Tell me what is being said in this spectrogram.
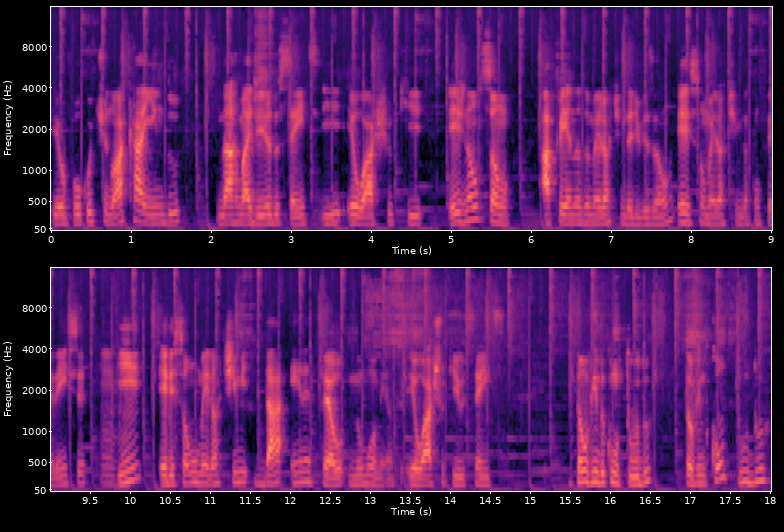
eu vou continuar caindo na armadilha do Saints e eu acho que eles não são apenas o melhor time da divisão, eles são o melhor time da conferência uhum. e eles são o melhor time da NFL no momento. Eu acho que os Saints estão vindo com tudo, estão vindo com tudo,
